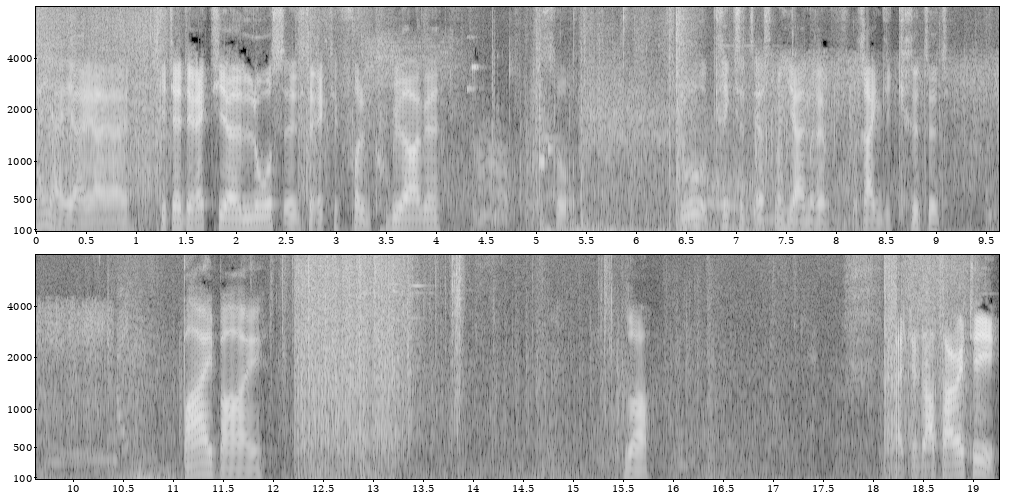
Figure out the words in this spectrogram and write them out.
Eieieiei. Geht ja direkt hier los, äh, direkt hier voll im Kugellage. So. Du kriegst jetzt erstmal hier einen reingekrittet. Bye, bye. So. That is authority.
